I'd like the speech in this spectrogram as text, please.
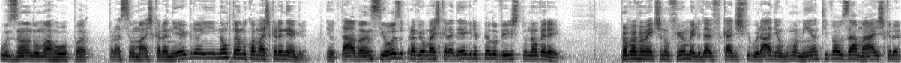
usando uma roupa para ser uma máscara negra e não estando com a máscara negra. Eu estava ansioso para ver o Máscara Negra e pelo visto não verei. Provavelmente no filme ele deve ficar desfigurado em algum momento e vai usar a máscara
